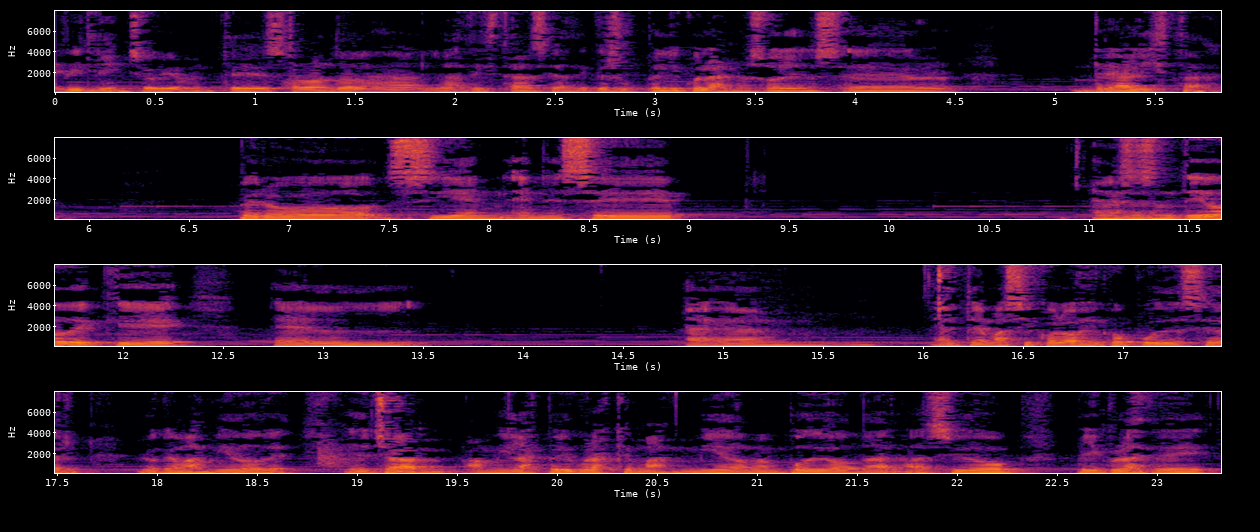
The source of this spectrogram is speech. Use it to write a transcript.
David Lynch, obviamente salvando la- las distancias de que sus películas no suelen ser realistas, pero sí en, en ese en ese sentido de que el em, el tema psicológico puede ser lo que más miedo dé. De hecho, a, a mí las películas que más miedo me han podido dar han sido películas de,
